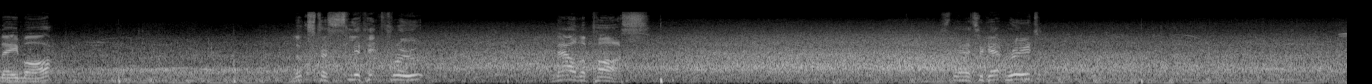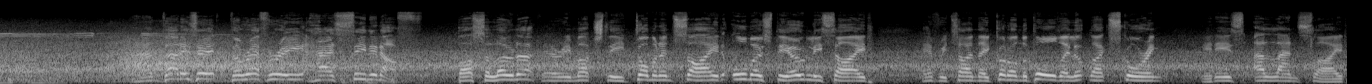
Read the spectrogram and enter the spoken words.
Neymar. Looks to slip it through. Now the pass. He's there to get rid. And that is it. The referee has seen enough. Barcelona, very much the dominant side, almost the only side. Every time they got on the ball, they looked like scoring. It is a landslide.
